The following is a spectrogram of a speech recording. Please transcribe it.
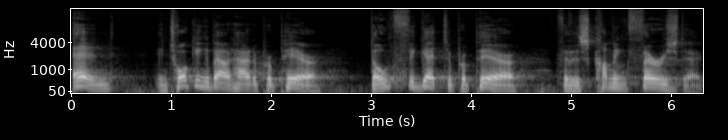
And in talking about how to prepare, don't forget to prepare for this coming Thursday.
